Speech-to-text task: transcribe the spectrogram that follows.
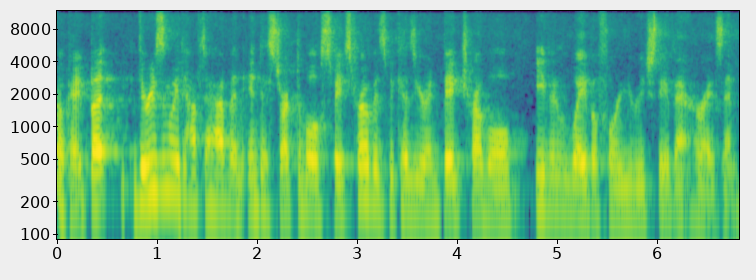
Okay, but the reason we'd have to have an indestructible space probe is because you're in big trouble even way before you reach the event horizon.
